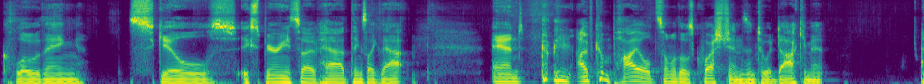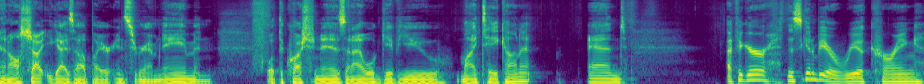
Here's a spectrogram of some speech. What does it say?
clothing, skills, experience I've had, things like that." And I've compiled some of those questions into a document and I'll shout you guys out by your Instagram name and what the question is, and I will give you my take on it. And I figure this is going to be a reoccurring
